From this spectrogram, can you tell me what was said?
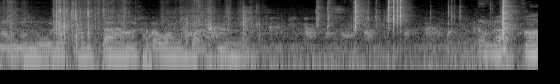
น้องหนูๆอย่าทำตามนะครับระวังบาดมือแล้วเราก็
